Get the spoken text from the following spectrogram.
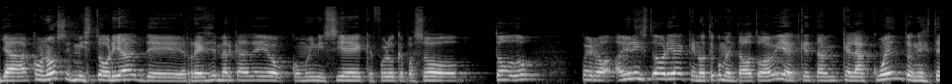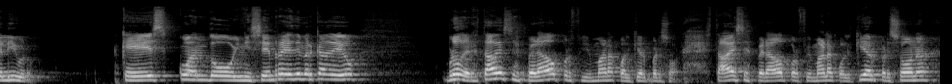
Ya conoces mi historia de redes de mercadeo, cómo inicié, qué fue lo que pasó, todo. Pero hay una historia que no te he comentado todavía, que, que la cuento en este libro, que es cuando inicié en redes de mercadeo, brother, estaba desesperado por firmar a cualquier persona, estaba desesperado por firmar a cualquier persona,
